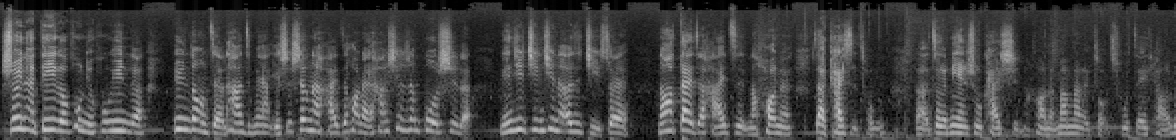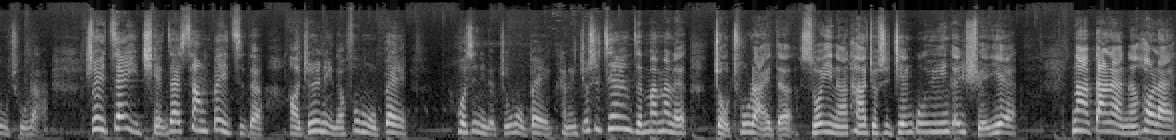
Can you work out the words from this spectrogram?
所以呢，第一个妇女妇运的运动者，她怎么样？也是生了孩子，后来她先生过世了，年纪轻轻的二十几岁，然后带着孩子，然后呢再开始从呃这个念书开始，然后呢慢慢的走出这条路出来。所以在以前，在上辈子的啊，就是你的父母辈。或是你的祖母辈，可能就是这样子慢慢的走出来的，所以呢，他就是兼顾育婴跟学业。那当然呢，后来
